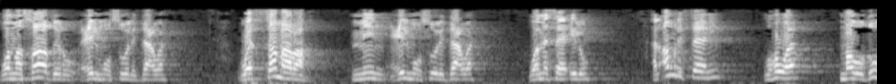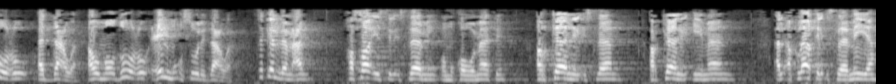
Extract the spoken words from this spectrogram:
ومصادر علم أصول الدعوة والثمرة من علم أصول الدعوة ومسائله. الأمر الثاني وهو موضوع الدعوة أو موضوع علم أصول الدعوة. تكلم عن خصائص الإسلام ومقوماته أركان الإسلام أركان الإيمان الأخلاق الإسلامية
